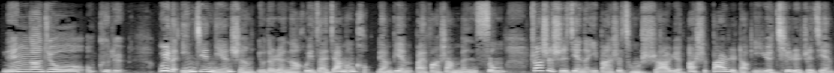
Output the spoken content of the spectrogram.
年賀上送。为了迎接年神，有的人呢会在家门口两边摆放上门松。装饰时间呢一般是从十二月二十八日到一月七日之间。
